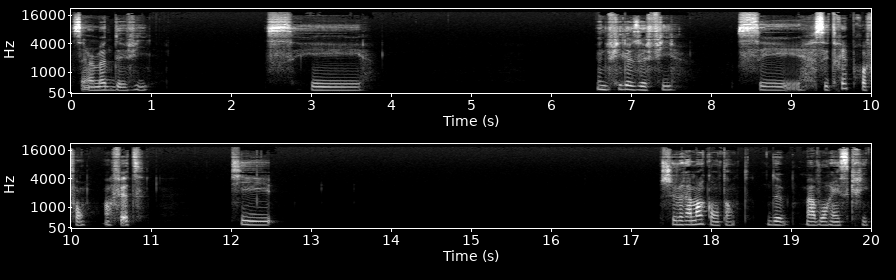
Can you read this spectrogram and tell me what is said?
c'est un mode de vie. C'est une philosophie. C'est, très profond, en fait. Puis je suis vraiment contente de m'avoir inscrit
